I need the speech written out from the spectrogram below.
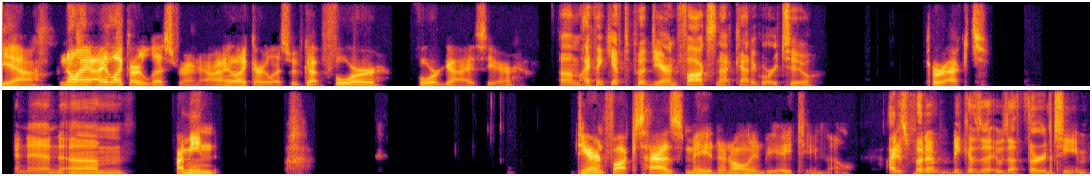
Yeah. No, I, I like our list right now. I like our list. We've got four four guys here. Um, I think you have to put De'Aaron Fox in that category too. Correct. And then, um, I mean, De'Aaron Fox has made an All NBA team, though. I just put him because it was a third team.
